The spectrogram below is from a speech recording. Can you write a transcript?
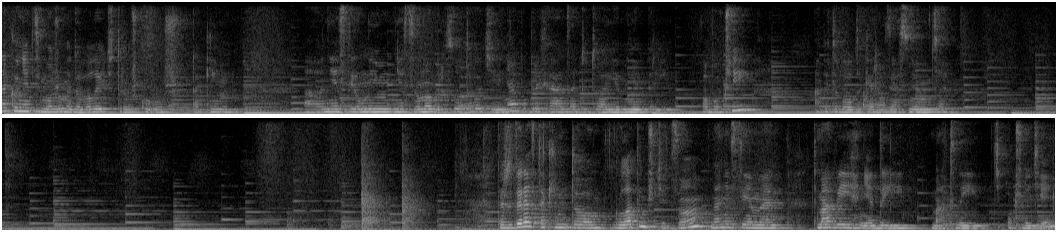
Nakoniec si môžeme dovoliť trošku už takým nesilným, nesilnou vrstvou toho tieňa poprechádzať tuto aj jemne pri obočí, aby to bolo také rozjasňujúce. Takže teraz takýmto gulatým štecom nanesieme tmavý, hnedý, matný očný tieň.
